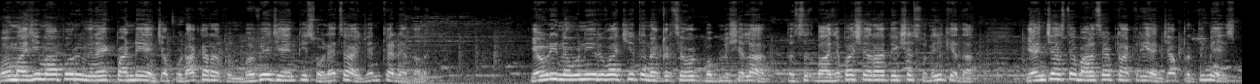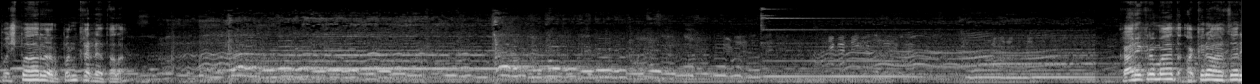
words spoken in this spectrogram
व माजी महापौर विनायक पांडे यांच्या पुढाकारातून भव्य जयंती सोहळ्याचं आयोजन करण्यात आलं. यावेळी नवनिर्वाचित नगरसेवक बबलू शेलार तसंच भाजपा शहराध्यक्ष सुनील केदार यांच्या हस्ते बाळासाहेब ठाकरे यांच्या प्रतिमेस पुष्पहार अर्पण करण्यात आला. कार्यक्रमात अकरा हजार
